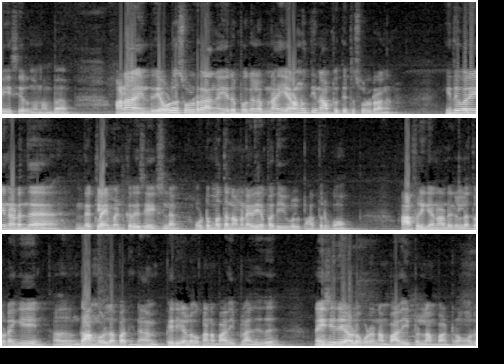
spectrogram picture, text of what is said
பேசியிருந்தோம் நம்ம. ஆனால் இன்று எவ்வளோ சொல்கிறாங்க இறப்புகள் அப்படின்னா இரநூத்தி நாற்பத்தெட்டு சொல்கிறாங்க இதுவரை நடந்த இந்த கிளைமேட் கிரைசிஸில் ஒட்டுமொத்த நம்ம நிறைய பதிவுகள் பார்த்துருக்கோம். ஆப்பிரிக்கா நாடுகளில் தொடங்கி அதுவும் காங்கோவில் பார்த்திங்கன்னா பெரிய அளவுக்கான பாதிப்புலாம் இருந்தது. நைஜீரியாவில் கூட நம்ம பாதிப்பெல்லாம் பார்க்குறோம். ஒரு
